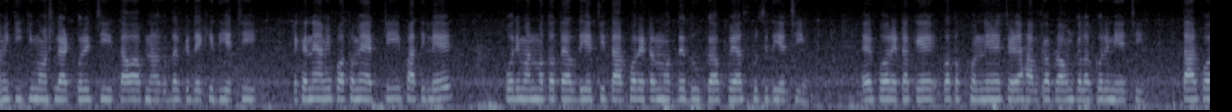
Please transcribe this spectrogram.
আমি কি কি মশলা অ্যাড করেছি তাও আপনাদেরকে দেখে দিয়েছি। এখানে আমি প্রথমে একটি পাতিলে পরিমাণ মতো তেল দিয়েছি, তারপর এটার মধ্যে দু কাপ পেঁয়াজ কুচি দিয়েছি। এরপর এটাকে কতক্ষণ নেড়ে ছেড়ে হালকা ব্রাউন কালার করে নিয়েছি। তারপর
